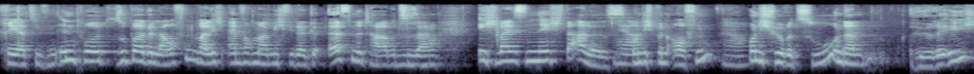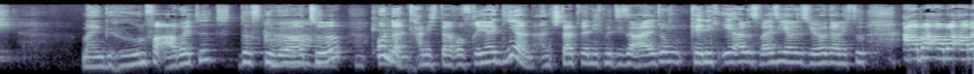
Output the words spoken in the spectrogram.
kreativen Input, super gelaufen, weil ich einfach mal mich wieder geöffnet habe zu sagen, ich weiß nicht alles Mhm. Und ich bin offen und ich höre zu und dann höre ich, mein Gehirn verarbeitet das Gehörte Ah, okay. und dann kann ich darauf reagieren. Anstatt wenn ich mit dieser Haltung, kenne ich eh alles, weiß ich alles, ich höre gar nicht zu. Aber, aber, aber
